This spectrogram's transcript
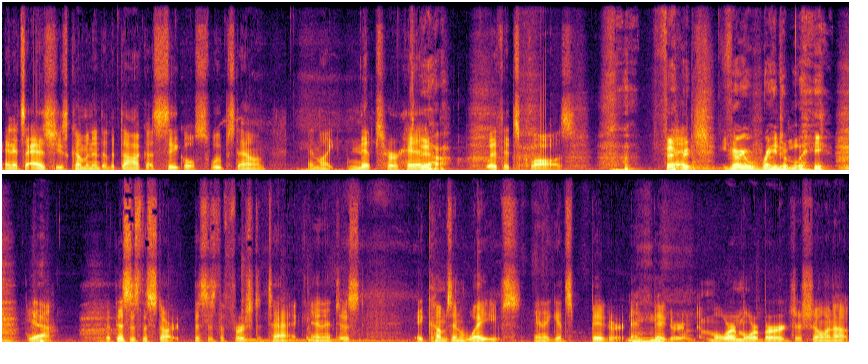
And it's as she's coming into the dock, a seagull swoops down and like nips her head yeah, with its claws. very she- very randomly. Yeah. But this is the start. This is the first attack and it just it comes in waves and it gets bigger and Mhm. bigger and more and more birds are showing up.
